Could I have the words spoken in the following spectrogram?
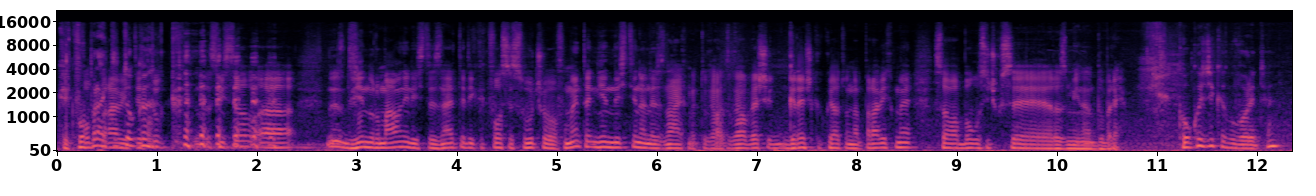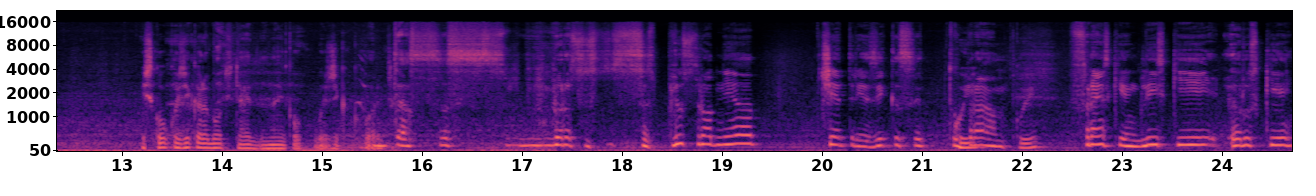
какво, Какво правите правите тук?" тук? Смисъл, а, вие нормални ли сте? Знаете ли какво се случва в момента? Ние наистина не знаехме тогава. Тогава беше грешка, която направихме. Слава Богу, всичко се размина добре. Колко езика говорите? И с колко езика работите? Айде да не колко езика говорите. Да, с, с, с, с плюс родния четири езика се оправям. Кои? Френски, английски, руски,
